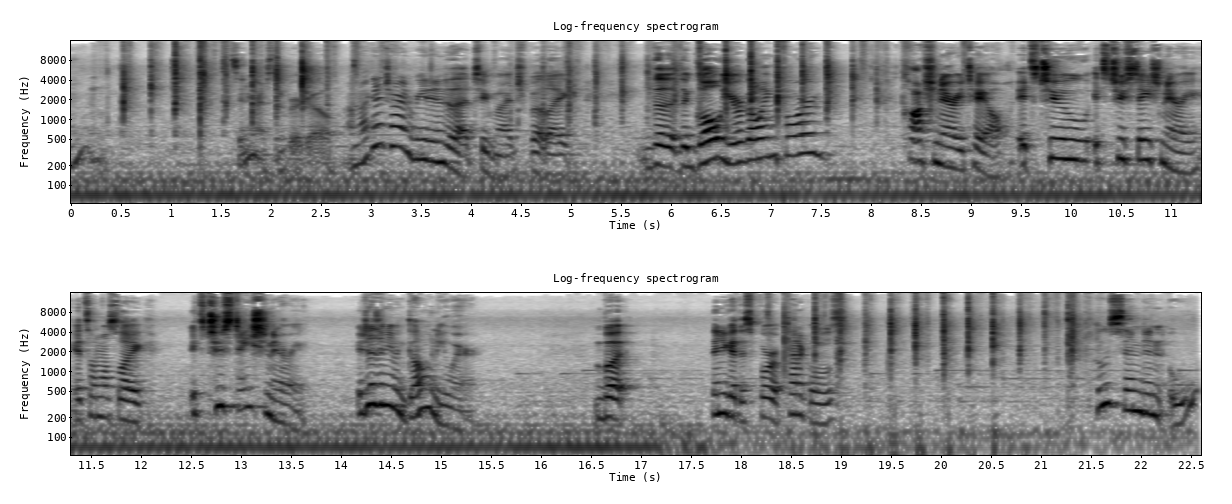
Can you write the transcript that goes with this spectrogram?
Mm. It's interesting, Virgo. I'm not gonna try and read into that too much, but like the the goal you're going for, cautionary tale. It's too it's too stationary. It's almost like it's too stationary. It doesn't even go anywhere. But then you get this Four of Pentacles. Who's sending? Ooh,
